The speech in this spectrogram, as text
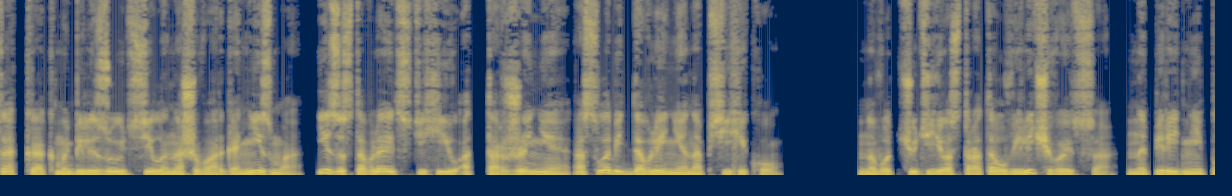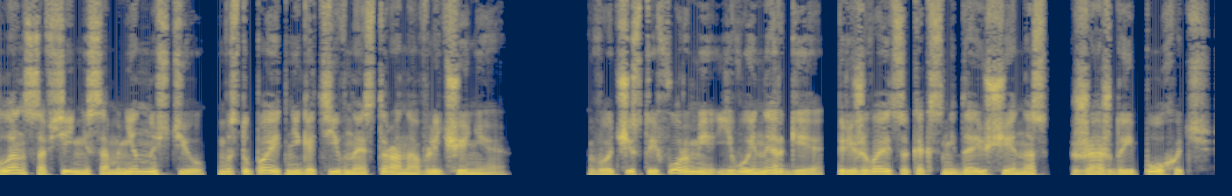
так как мобилизует силы нашего организма и заставляет стихию отторжения ослабить давление на психику. Но вот чуть ее острота увеличивается, на передний план со всей несомненностью выступает негативная сторона влечения. В чистой форме его энергия переживается как снедающая нас жажда и похоть,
